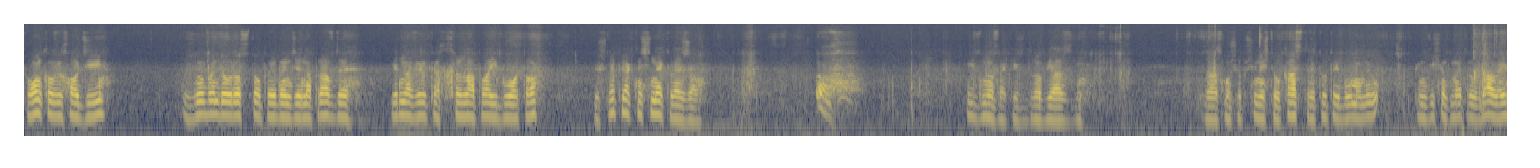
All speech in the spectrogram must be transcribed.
Słonko wychodzi, znów będą roztopy, będzie naprawdę jedna wielka chlapa i błoto. Już lepiej jak ten śnieg leżał. I znów jakieś drobiazgi. Zaraz muszę przynieść tą kastrę tutaj, bo mam ją 50 metrów dalej.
